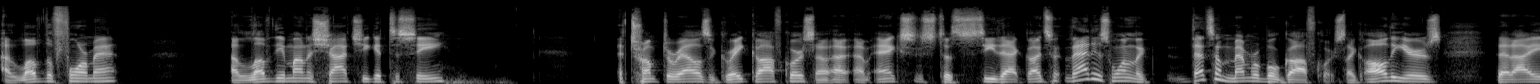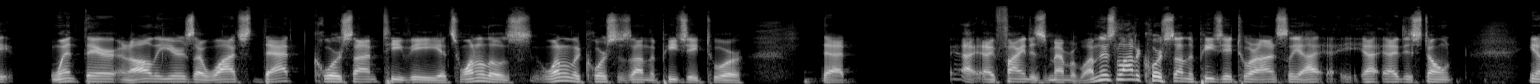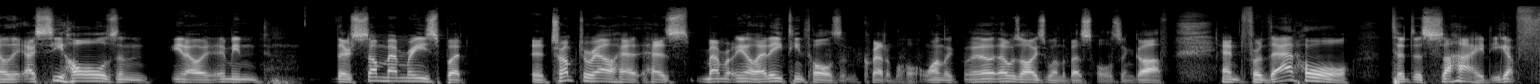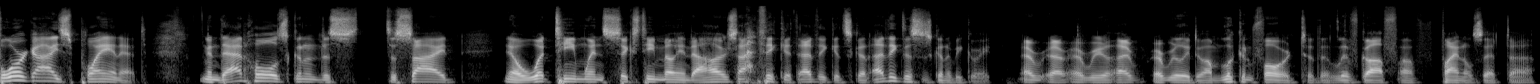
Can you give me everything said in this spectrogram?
I love the format. I love the amount of shots you get to see. A Trump Doral is a great golf course. I, am anxious to see that. So That is one of the. That's a memorable golf course. Like all the years that I went there, and all the years I watched that course on TV. It's one of those one of the courses on the PGA Tour that I, I, find is memorable. I mean, there's a lot of courses on the PGA Tour. Honestly, I I, I just don't. You know, I see holes, and you know, I mean, there's some memories, but uh, Trump Doral has, has memory. You know, that 18th hole is an incredible hole. One of the that was always one of the best holes in golf, and for that hole to decide, you got four guys playing it, and that hole is going to des- decide you know what team wins 16 million dollars i think it i think it's good i think this is going to be great I, I, I, really, I, I, really do. I'm looking forward to the LIV Golf uh, finals at uh,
